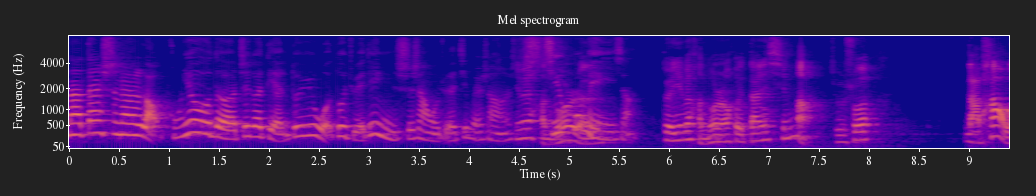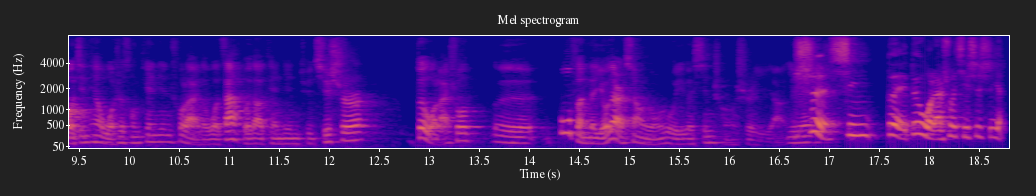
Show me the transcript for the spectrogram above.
那但是呢，老朋友的这个点对于我做决定事上，我觉得基本上因为很多人没影响。对，因为很多人会担心嘛，就是说，哪怕我今天我是从天津出来的，我再回到天津去，其实对我来说，呃，部分的有点像融入一个新城市一样，因为是新对对我来说其实是一样，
